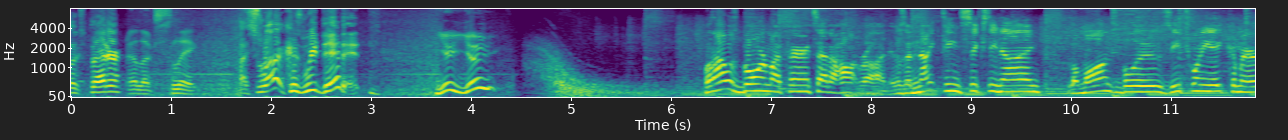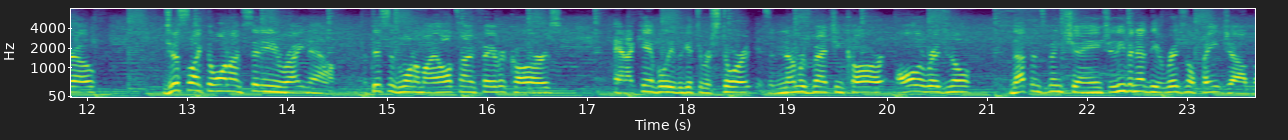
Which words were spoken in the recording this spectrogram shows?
looks better. It looks slick. That's right, because we did it. Yeah, yeah. When I was born, my parents had a hot rod. It was a 1969 Le Mans Blue Z28 Camaro, just like the one I'm sitting in right now. But this is one of my all-time favorite cars, and I can't believe we get to restore it. It's a numbers matching car, all original. Nothing's been changed. It even had the original paint job,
